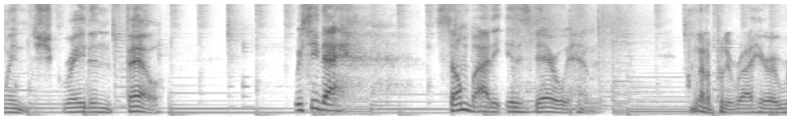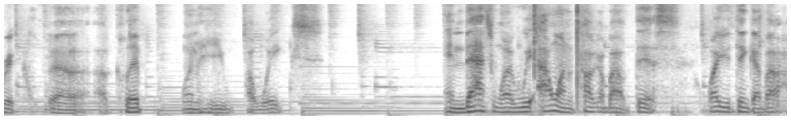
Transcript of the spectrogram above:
when Graydon fell, we see that somebody is there with him. I'm gonna put it right here, Rick, uh, a clip when he awakes, and that's why we. I want to talk about this. Why you think about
